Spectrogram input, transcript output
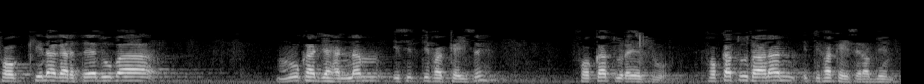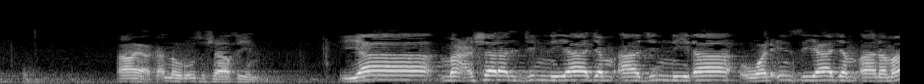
fokkina gartee duuba muka jahannam isitti fakkeeyse fokkattuudha jechuu fokkattuu taanaan itti fakkeeyse rabbiin. Aya kaannahu ru'uusu shayaaxiin yaa macshara aljinni yaa jam'aa jinniidha wal'insi yaa jam'aa nama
